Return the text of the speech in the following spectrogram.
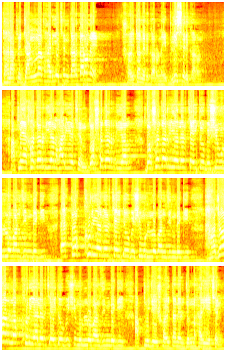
তাহলে আপনি জান্নাত হারিয়েছেন কার কারণে? শয়তানের কারণে, ইবলিসের কারণে। আপনি এক হাজার রিয়াল হারিয়েছেন, দশ হাজার রিয়াল, দশ হাজার রিয়ালের চাইতেও বেশি মূল্যবান জিন্দেগি, এক লক্ষ রিয়ালের চাইতেও বেশি মূল্যবান জিন্দেগি, হাজার লক্ষ রিয়ালের চাইতেও বেশি মূল্যবান জিন্দেগি আপনি যে শয়তানের জন্য হারিয়েছেন,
